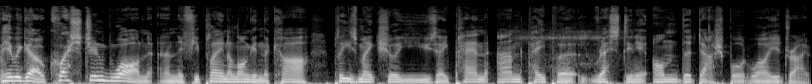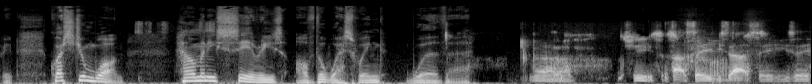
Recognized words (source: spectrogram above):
here we go. Question one, and if you're playing along in the car, please make sure you use a pen and paper, resting it on the dashboard while you're driving. Question one: How many series of The West Wing were there? oh. Jesus. That's easy. That's easy.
